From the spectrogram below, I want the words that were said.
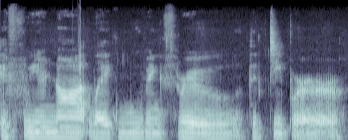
if we are not like moving through the deeper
